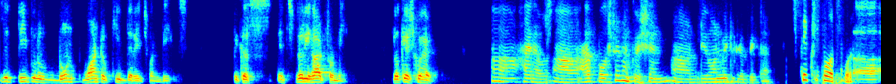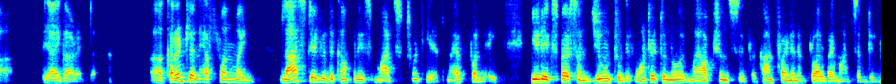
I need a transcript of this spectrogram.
with people who don't want to keep their H1Bs because it's very hard for me. Lokesh, go ahead. Uh, hi, Rahul. Uh, I have posted my question. Uh, do you want me to repeat that? 644. Uh, yeah, I got it. Uh, currently, in F1, my last date with the company is March 20th. My F1 ED expires on June 20th. Wanted to know my options if I can't find an employer by March 17th.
